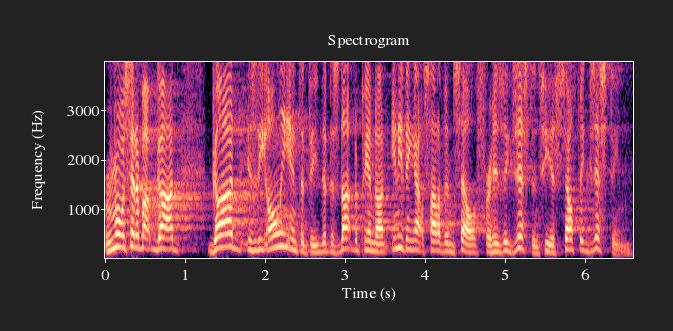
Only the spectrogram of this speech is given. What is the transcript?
Remember what I said about God? God is the only entity that does not depend on anything outside of Himself for His existence, He is self existing.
